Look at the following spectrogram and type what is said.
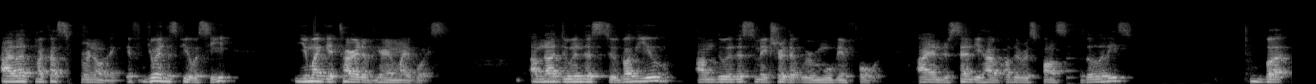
I let my customer know, like, if during this POC, you might get tired of hearing my voice. I'm not doing this to bug you. I'm doing this to make sure that we're moving forward. I understand you have other responsibilities, but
